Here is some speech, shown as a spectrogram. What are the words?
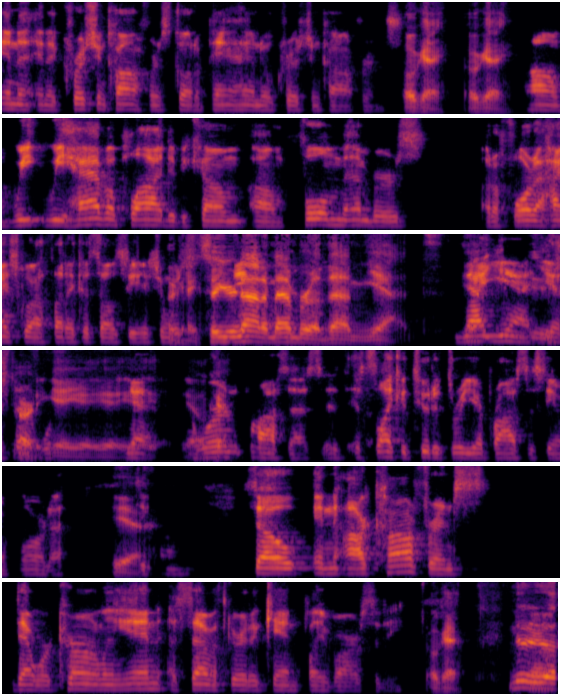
in a in a Christian conference called a Panhandle Christian Conference. Okay, okay, Um, we we have applied to become um, full members of the Florida High School Athletic Association. okay. So you're not a member of them yet. Not yet, You're yes, starting. Yeah, yeah, yeah, yeah. Yeah, yeah, yeah, we're in the process. It, it's like a two to three year process here in Florida. yeah. So in our conference that we're currently in, a seventh grader can play varsity. Okay. No, no, no.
